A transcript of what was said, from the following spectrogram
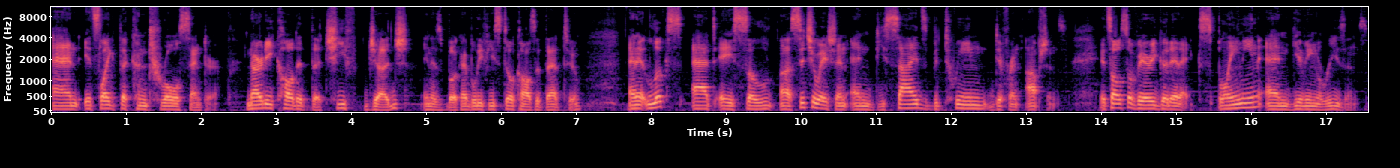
and it's like the control center. Nardi called it the chief judge in his book. I believe he still calls it that too. And it looks at a, sol- a situation and decides between different options. It's also very good at explaining and giving reasons.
